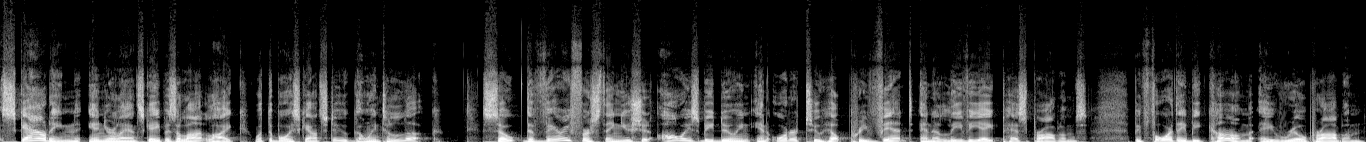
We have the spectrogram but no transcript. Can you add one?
scouting in your landscape is a lot like what the Boy Scouts do going to look. So, the very first thing you should always be doing in order to help prevent and alleviate pest problems before they become a real problem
